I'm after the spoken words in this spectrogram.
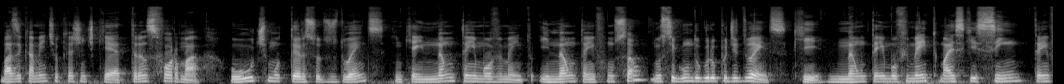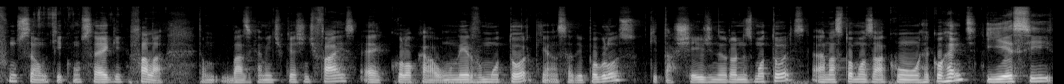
basicamente o que a gente quer é transformar o último terço dos doentes, em quem não tem movimento e não tem função, no segundo grupo de doentes, que não tem movimento, mas que sim tem função, que consegue falar. Então, basicamente o que a gente faz é colocar um nervo nervo motor, que é a ânsia do hipoglosso, que está cheio de neurônios motores, anastomosar com recorrente, e esse,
